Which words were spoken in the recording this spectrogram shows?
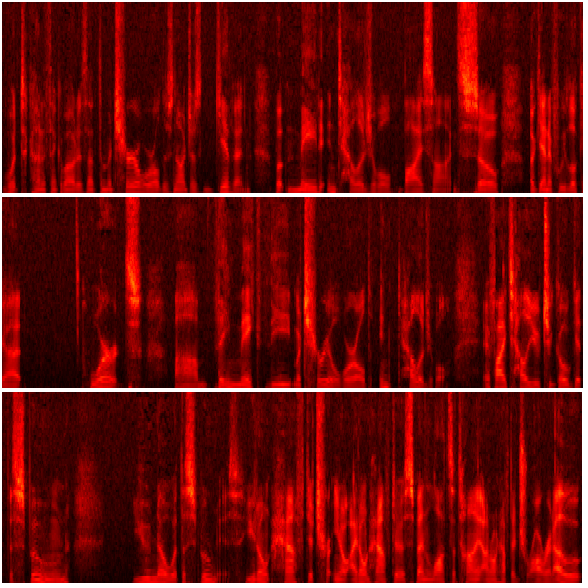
what to kind of think about is that the material world is not just given, but made intelligible by signs. So, again, if we look at words, um, they make the material world intelligible. If I tell you to go get the spoon, you know what the spoon is. You don't have to, tr you know, I don't have to spend lots of time, I don't have to draw it out,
